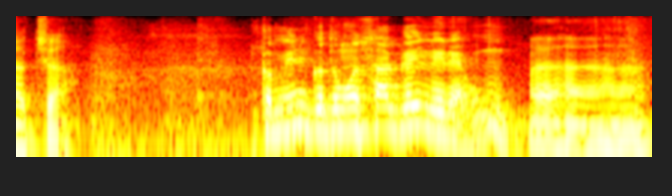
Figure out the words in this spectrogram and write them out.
अच्छा। कमीन को तुम साग ही ले रहे हूँ। हाँ हाँ हाँ।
